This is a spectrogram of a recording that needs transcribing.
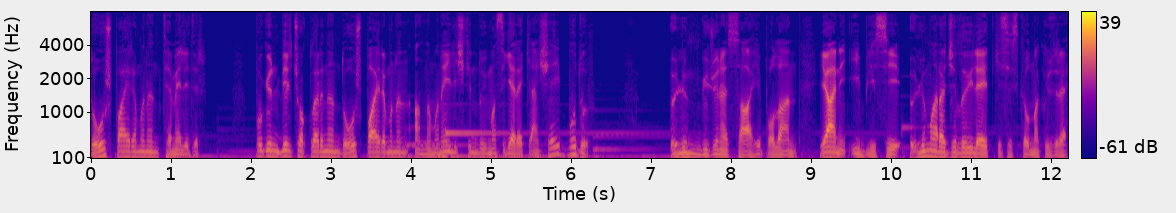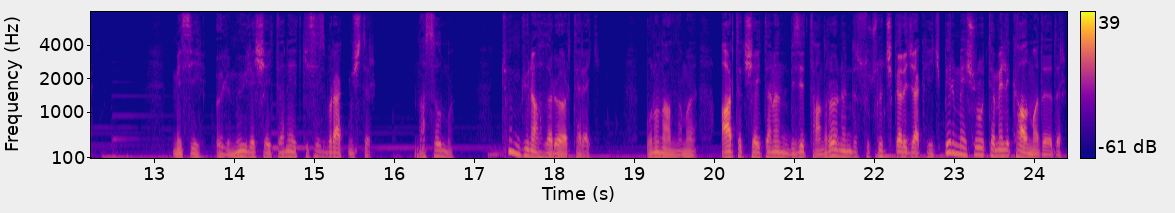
Doğuş Bayramı'nın temelidir. Bugün birçoklarının Doğuş Bayramı'nın anlamına ilişkin duyması gereken şey budur. Ölüm gücüne sahip olan yani iblisi ölüm aracılığıyla etkisiz kılmak üzere. Mesih ölümüyle şeytanı etkisiz bırakmıştır. Nasıl mı? Tüm günahları örterek. Bunun anlamı artık şeytanın bizi Tanrı önünde suçlu çıkaracak hiçbir meşru temeli kalmadığıdır.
